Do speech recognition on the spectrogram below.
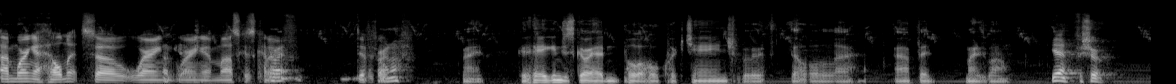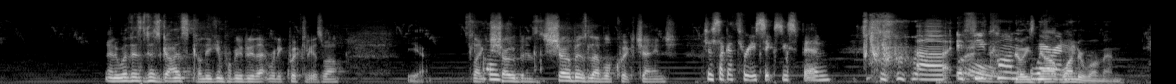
I'm wearing a helmet, so wearing Okay. wearing a mask is kind All of right. Fair difficult. enough. right? Could Hagen just go ahead and pull a whole quick change with the whole uh, outfit? Might as well. Yeah, for sure. And with his disguise skill, he can probably do that really quickly as well. Yeah. It's like Oh. showbiz, showbiz level quick change. just like a 360 spin. Uh, if you Oh. can't No, he's wear not an- Wonder Woman.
